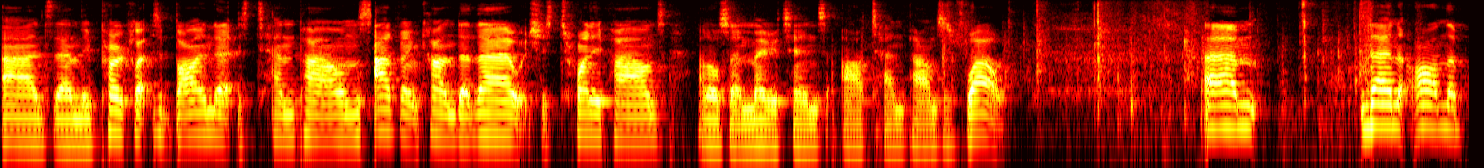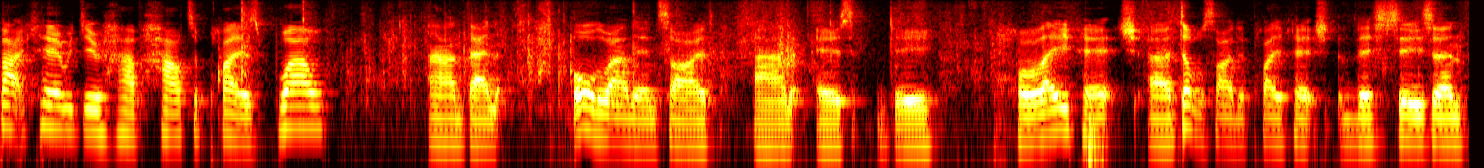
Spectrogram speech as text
and then the Pro Collector binder is £10. Advent calendar there, which is £20, and also Mega Tins are £10 as well. Um, then on the back here we do have how to play as well, and then all the way on the inside um, is the play pitch, uh, double-sided play pitch this season.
